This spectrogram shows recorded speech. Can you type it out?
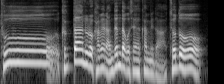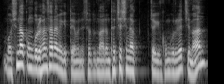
두 극단으로 가면 안 된다고 생각합니다. 저도 뭐 신학 공부를 한 사람이기 때문에 저도 나름 대체 신학적인 공부를 했지만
